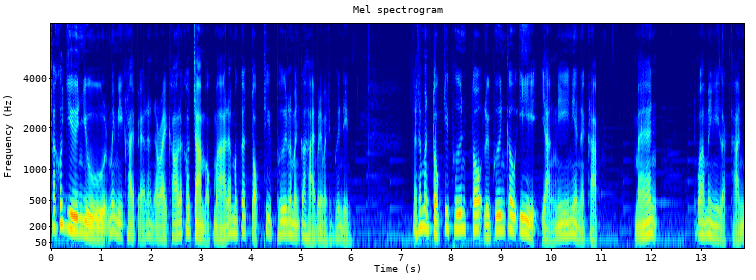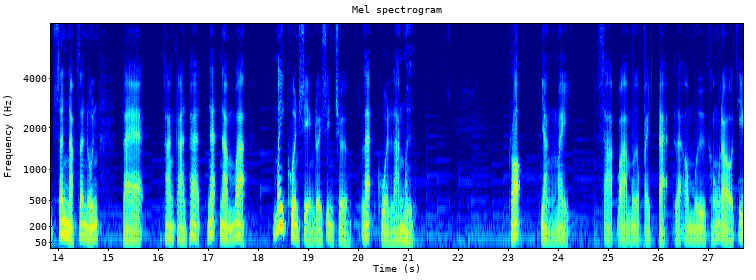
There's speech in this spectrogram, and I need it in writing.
ถ้าเขายืนอยู่ไม่มีใครไปอะไรอะไรเขาแล้วเขาจามออกมาแล้วมันก็ตกที่พื้นแล้วมันก็หายไปไปถึงพื้นดิน แต่ถ้ามันตกที่พื้นโต๊ะหรือพื้นเก้าอี้อย่างนี้เนี่ยนะครับ แม้น ว่าไม่มีหลักฐานสนับสนุน แต่ทางการแพทย์แนะนำว่าไม่ควรเสี่ยงโดยสิ้นเชิงและควรล้างมือ เพราะยังไม่ทราบว่าเมื่อไปแตะและเอามือของเราที่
